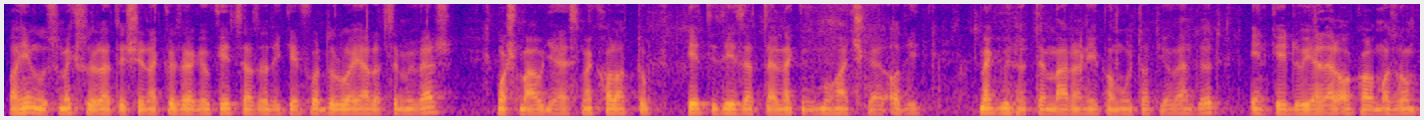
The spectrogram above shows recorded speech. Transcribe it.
a himnusz megszületésének közelgő 200. évfordulójára című vers, most már ugye ezt meghaladtuk, két idézettel nekünk Mohács kell Adi megbűnhöttem már a nép a múltat jövendőt, én kérdőjellel alkalmazom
